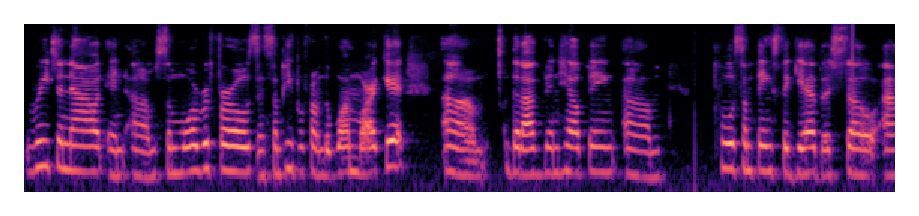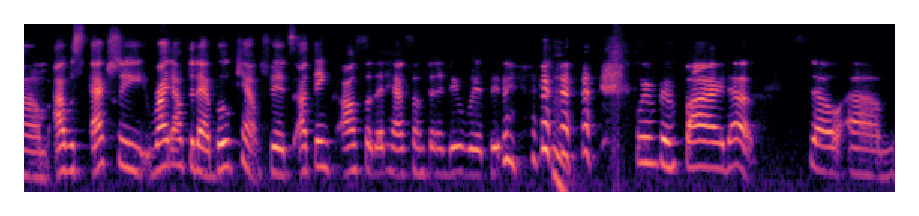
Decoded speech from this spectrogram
reaching out and um, some more referrals and some people from the one market um, that I've been helping um, pull some things together. So um, I was actually right after that boot camp Fitz. I think also that has something to do with it. mm. We've been fired up so um,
